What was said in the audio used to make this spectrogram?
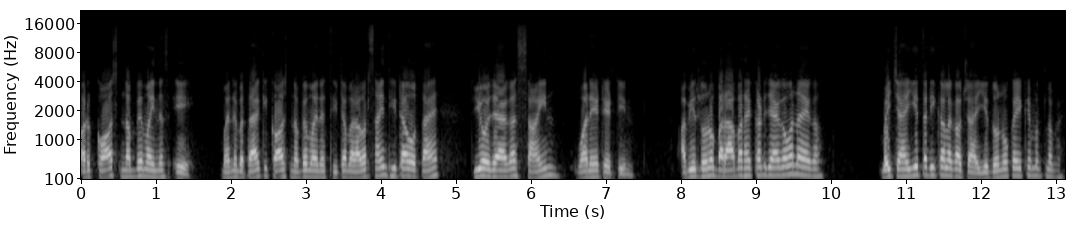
और कॉस नब्बे माइनस ए मैंने बताया कि कॉस नब्बे माइनस थीटा बराबर साइन थीटा होता है तो ये हो जाएगा साइन वन एट एटीन अब ये दोनों बराबर है, कट जाएगा वन आएगा। भाई, चाहे ये तरीका लगाओ, चाहे ये दोनों का एक ही मतलब है।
